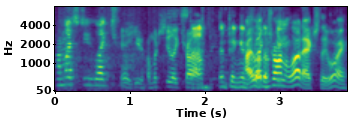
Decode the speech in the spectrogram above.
How much do you like? Yeah, Tron? you. How much do you like Stop Tron? limping in I front like of Tron me. a lot actually. Why?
